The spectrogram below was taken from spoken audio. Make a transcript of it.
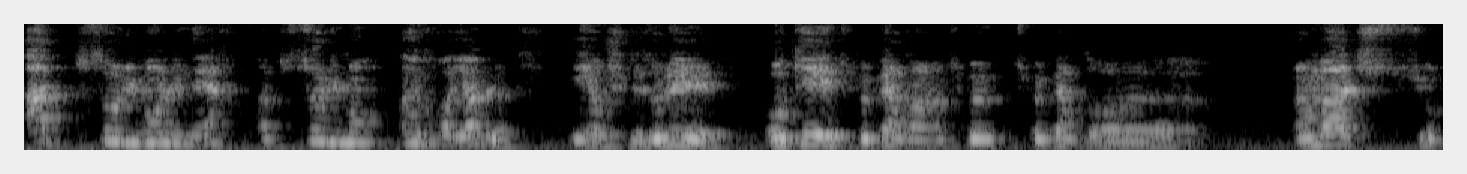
absolument lunaire, absolument incroyable. Et euh, je suis désolé, ok, tu peux perdre un, euh, un match sur,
